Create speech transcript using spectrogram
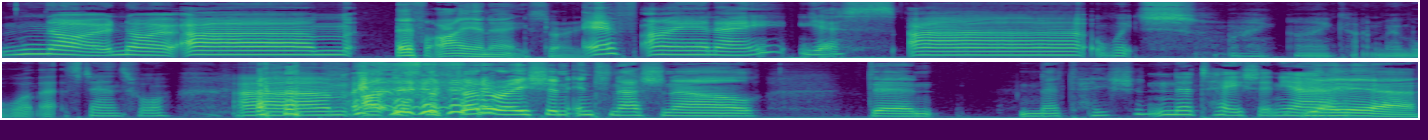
no, no. Um, FINA, sorry. FINA, yes. Uh, which I, I can't remember what that stands for. Um, uh, it's the Federation Internationale de Natation. Natation, yeah. Yeah, yeah, yeah.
